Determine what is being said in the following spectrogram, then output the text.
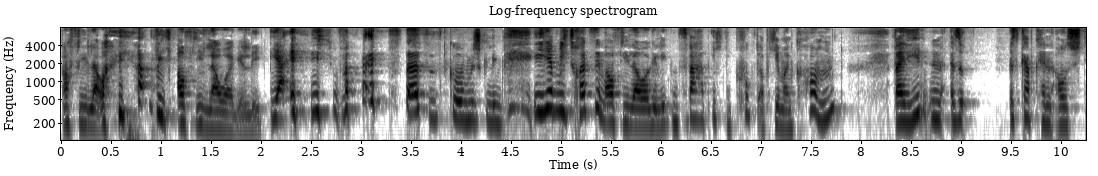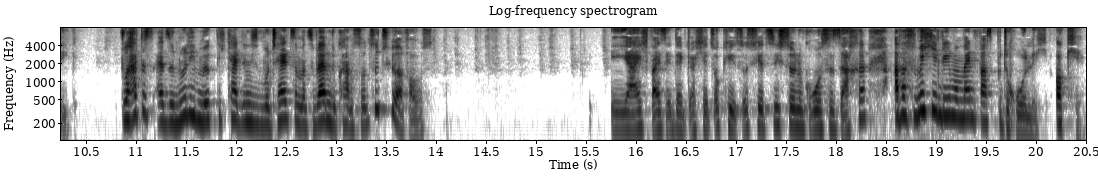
auf die Lauer, ich habe mich auf die Lauer gelegt. Ja, ich weiß, dass es komisch klingt. Ich habe mich trotzdem auf die Lauer gelegt. Und zwar habe ich geguckt, ob jemand kommt, weil hinten, also es gab keinen Ausstieg. Du hattest also nur die Möglichkeit, in diesem Hotelzimmer zu bleiben. Du kamst nur zur Tür raus ja, ich weiß, ihr denkt euch jetzt, okay, es ist jetzt nicht so eine große Sache, aber für mich in dem Moment war es bedrohlich. Okay.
